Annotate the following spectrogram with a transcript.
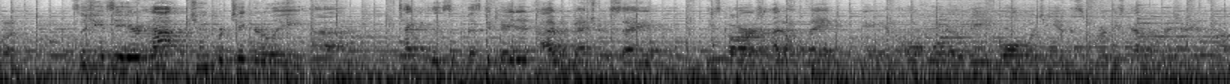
But so as you can see here, not too particularly technically sophisticated. I would venture to say these cars, I don't think, in the whole Formula Vee world, which again, this is where these kind of originated from,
